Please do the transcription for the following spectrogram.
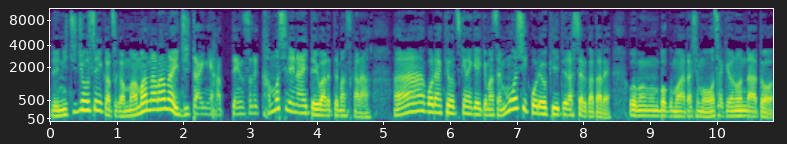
で、日常生活がままならない事態に発展するかもしれないと言われてますから、ああ、これは気をつけなきゃいけません。もしこれを聞いてらっしゃる方で、僕も私もお酒を飲んだ後、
